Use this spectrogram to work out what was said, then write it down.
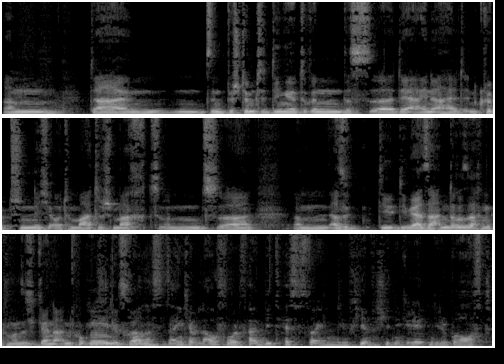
Ähm, da ähm, sind bestimmte Dinge drin, dass äh, der eine halt Encryption nicht automatisch macht und äh, also die, diverse andere Sachen kann man sich gerne angucken. Wie viele äh, hast du jetzt eigentlich am Laufen und vor allem, wie testest du eigentlich die vielen verschiedenen Geräten, die du brauchst?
